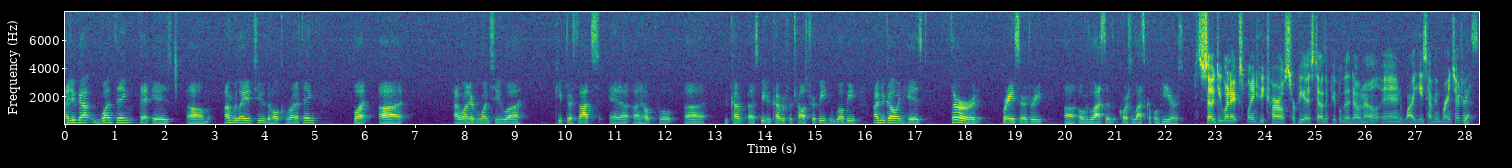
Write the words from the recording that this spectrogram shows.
I do got one thing that is um, unrelated to the whole Corona thing, but uh, I want everyone to uh, keep their thoughts and uh, on hopeful uh, recover, uh, speedy recovery for Charles Trippy, who will be undergoing his third brain surgery uh, over the last of course of the last couple of years. So, do you want to explain who Charles Trippy is to other people that don't know, and why he's having brain surgery? Yes.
